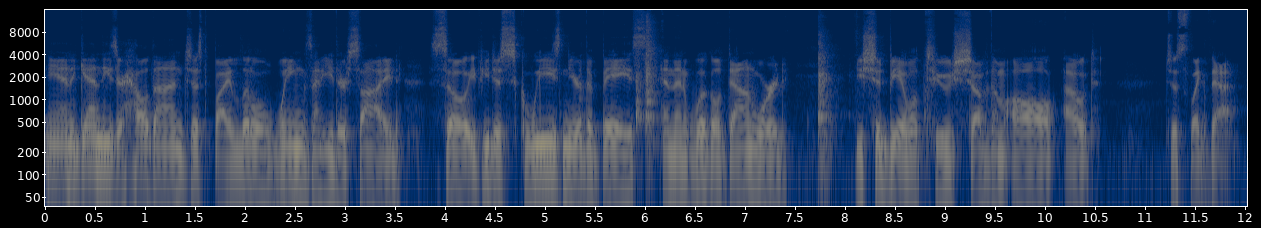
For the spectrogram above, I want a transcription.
And again, these are held on just by little wings on either side. So if you just squeeze near the base and then wiggle downward, you should be able to shove them all out just like that.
